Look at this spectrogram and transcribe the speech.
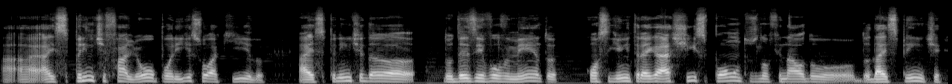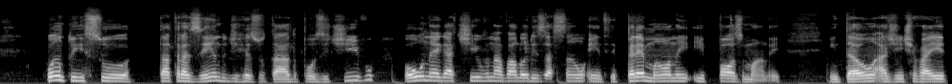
a, a sprint falhou por isso ou aquilo, a sprint do, do desenvolvimento conseguiu entregar X pontos no final do, do da sprint, quanto isso está trazendo de resultado positivo ou negativo na valorização entre pré-money e pós-money. Então a gente vai estar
